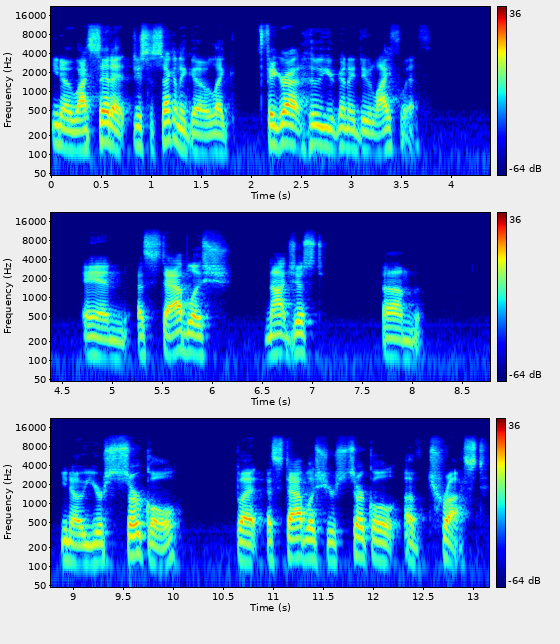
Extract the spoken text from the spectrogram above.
you know I said it just a second ago. Like figure out who you're going to do life with, and establish not just um, you know your circle, but establish your circle of trust.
